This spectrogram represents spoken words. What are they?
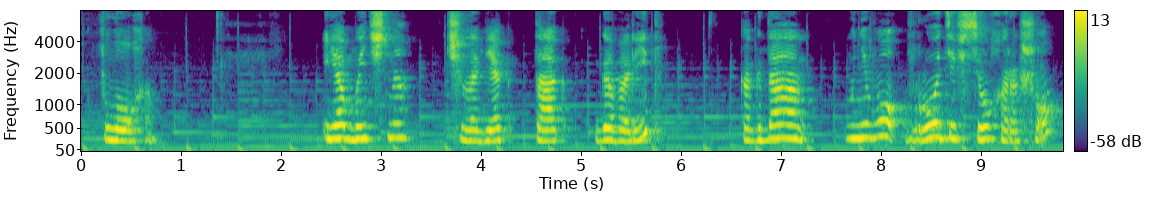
к плохо. И обычно человек так говорит, когда у него вроде все хорошо,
